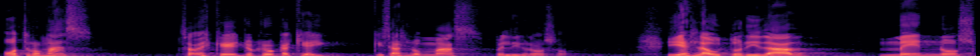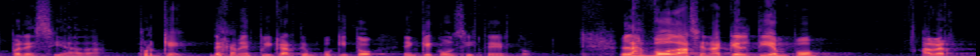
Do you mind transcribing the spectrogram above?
otro más. ¿Sabes qué? Yo creo que aquí hay quizás lo más peligroso. Y es la autoridad menospreciada. ¿Por qué? Déjame explicarte un poquito en qué consiste esto. Las bodas en aquel tiempo, a ver,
